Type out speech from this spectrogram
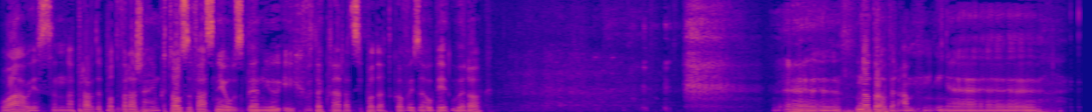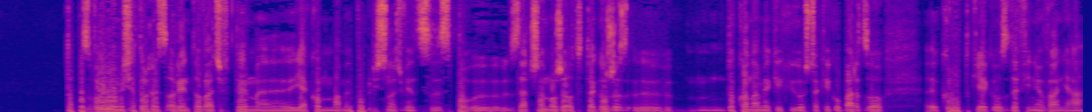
Wow, jestem naprawdę pod wrażeniem. Kto z Was nie uwzględnił ich w deklaracji podatkowej za ubiegły rok? E, No dobra. E, To pozwoliło mi się trochę zorientować w tym, e, jaką mamy publiczność, więc zacznę może od tego, że dokonam jakiegoś takiego bardzo krótkiego zdefiniowania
